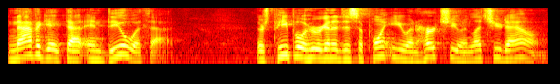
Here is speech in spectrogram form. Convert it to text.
navigate that and deal with that. There's people who are going to disappoint you and hurt you and let you down.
